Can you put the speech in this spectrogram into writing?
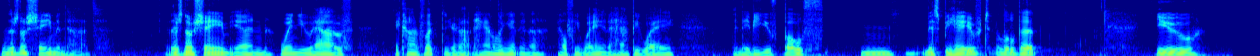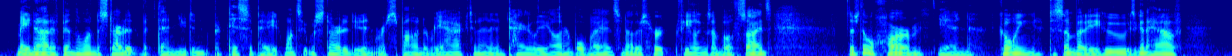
And there's no shame in that. There's no shame in when you have a conflict and you're not handling it in a healthy way, in a happy way. And maybe you've both mm, misbehaved a little bit. You may not have been the one to start it, but then you didn't participate. Once it was started, you didn't respond and react in an entirely honorable way. And so now there's hurt feelings on both sides. There's no harm in going to somebody who is going to have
